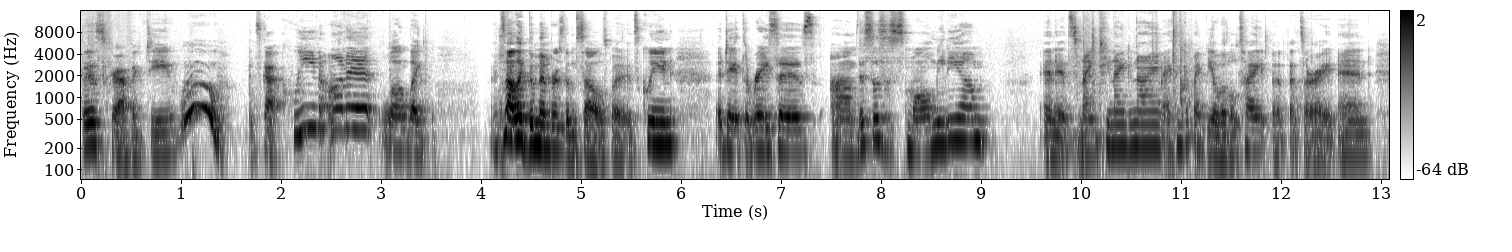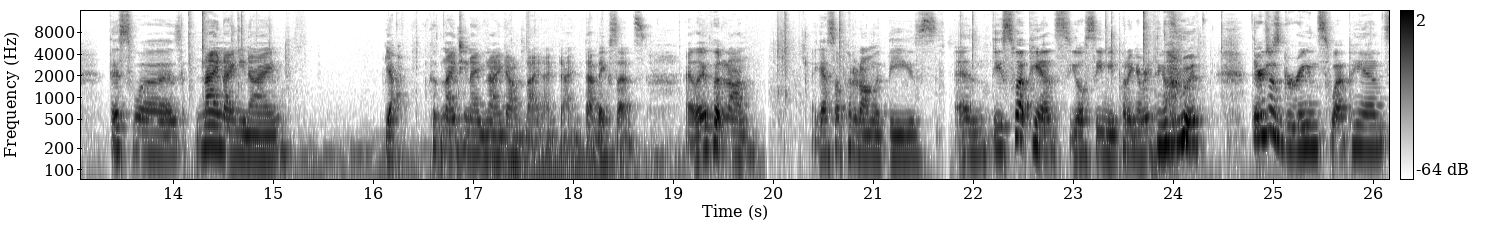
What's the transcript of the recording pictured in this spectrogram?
this graphic tee, woo! It's got Queen on it. Well, like, it's not like the members themselves, but it's Queen, A Day at the Races. Um, this is a small medium, and it's $19.99. I think it might be a little tight, but that's all right. And this was $9.99. Yeah, because $19.99 down to $9.99. That makes sense. All right, let me put it on. I guess I'll put it on with these and these sweatpants, you'll see me putting everything on with, they're just green sweatpants.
